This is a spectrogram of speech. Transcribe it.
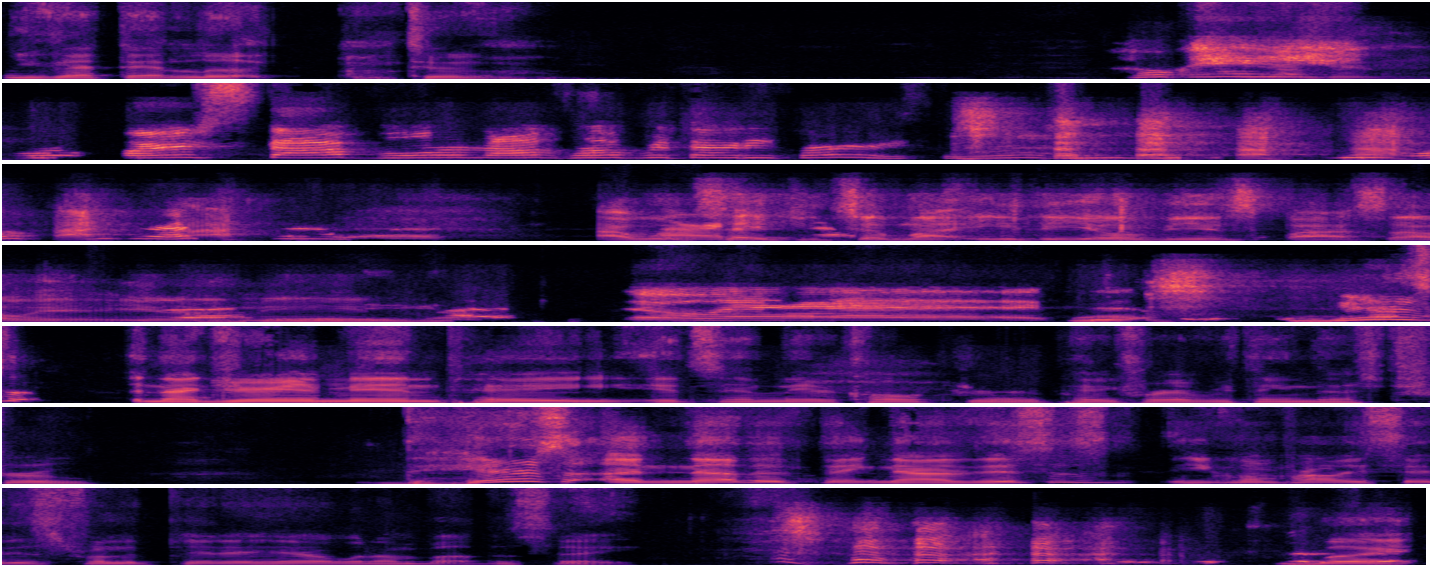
You got that look too. Okay. Well, first stop on October 31st. I would take you to my Ethiopian spots out here. You know what I mean? do it. Here's Nigerian men pay, it's in their culture, pay for everything. That's true. Here's another thing. Now, this is, you can probably say this from the pit of hell, what I'm about to say. but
